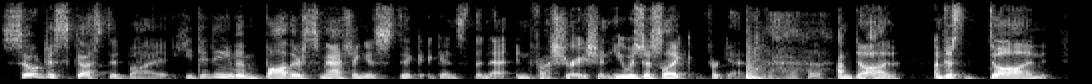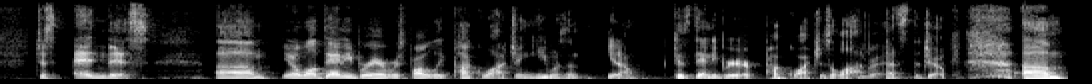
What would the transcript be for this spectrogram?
so disgusted by it. He didn't even bother smashing his stick against the net in frustration. He was just like, forget it. I'm done. I'm just done. Just end this. Um, you know, while Danny Briere was probably puck watching, he wasn't, you know, because Danny Briere puck watches a lot. Right. That's the joke. Um,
